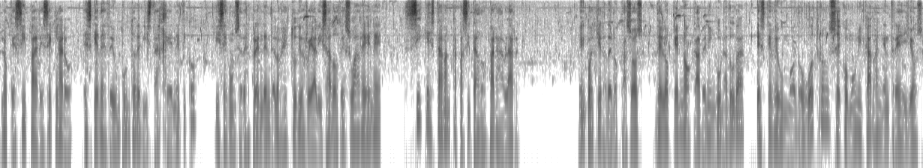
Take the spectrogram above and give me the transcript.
lo que sí parece claro es que desde un punto de vista genético, y según se desprenden de los estudios realizados de su ADN, sí que estaban capacitados para hablar. En cualquiera de los casos, de lo que no cabe ninguna duda es que de un modo u otro se comunicaban entre ellos.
